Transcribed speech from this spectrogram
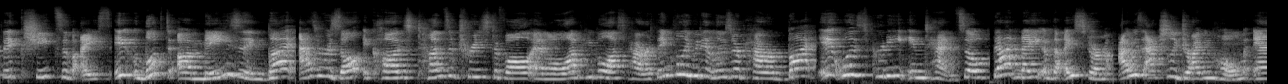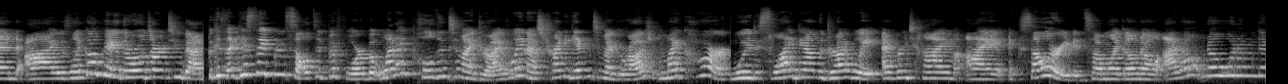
thick sheets of ice. It looked amazing, but as a result, it caused tons of trees to fall and a lot of people lost power. Thankfully, we didn't lose our power, but it was pretty intense. So that night of the ice storm, I was actually driving home and I was like, okay, the roads aren't too bad because I guess they'd been salted before, but when I pulled into my driveway and I was trying to get into my garage, my car would slide down the driveway every time I accelerated. So I'm like, oh no, I don't know what I'm gonna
